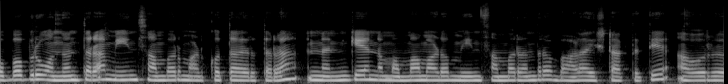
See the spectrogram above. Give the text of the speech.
ಒಬ್ಬೊಬ್ಬರು ಒಂದೊಂದು ಥರ ಮೀನು ಸಾಂಬಾರು ಮಾಡ್ಕೋತಾ ಇರ್ತಾರೆ. ನನಗೆ ನಮ್ಮಮ್ಮ ಮಾಡೋ ಮೀನು ಸಾಂಬಾರು ಅಂದ್ರೆ ಭಾಳ ಇಷ್ಟ ಆಗ್ತೈತಿ. ಅವರು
